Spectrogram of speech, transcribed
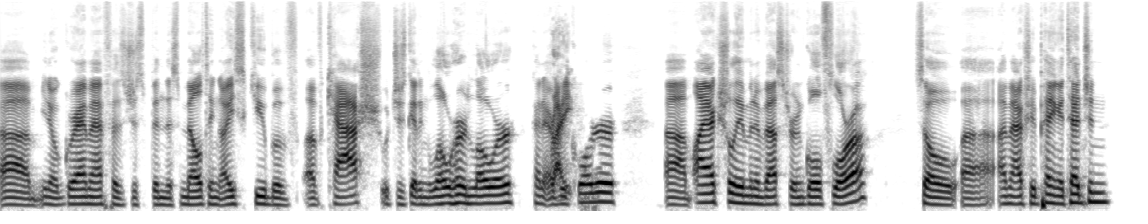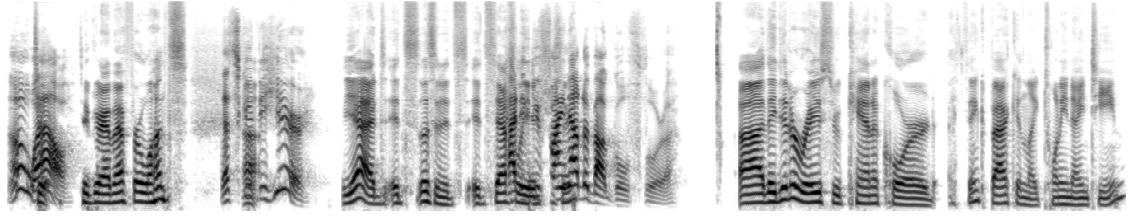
Um, you know, GRAMF has just been this melting ice cube of of cash, which is getting lower and lower kind of every Right. quarter. Um, I actually am an investor in Gold Flora, so uh, I'm actually paying attention Oh, wow. to GRAMF for once. That's good uh, to hear. Yeah, it's, it's listen, it's it's definitely. How did you find out about Gold Flora? Uh, they did a raise through Canaccord, I think back in like 2019.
